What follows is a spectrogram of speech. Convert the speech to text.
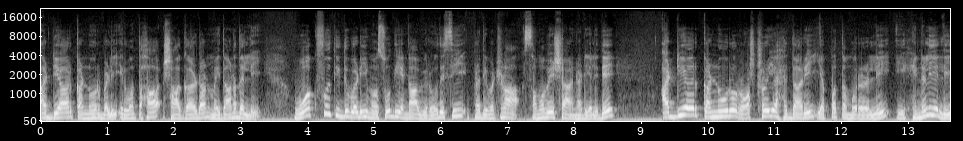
ಅಡ್ಯಾರ್ ಕಣ್ಣೂರ್ ಬಳಿ ಇರುವಂತಹ ಶಾ ಗಾರ್ಡನ್ ಮೈದಾನದಲ್ಲಿ ವಕ್ಫ್ ತಿದ್ದುಪಡಿ ಮಸೂದೆಯನ್ನು ವಿರೋಧಿಸಿ ಪ್ರತಿಭಟನಾ ಸಮಾವೇಶ ನಡೆಯಲಿದೆ. ಅಡ್ಯರ್ ಕಣ್ಣೂರು ರಾಷ್ಟ್ರೀಯ ಹೆದ್ದಾರಿ ಎಪ್ಪತ್ತ ಮೂರರಲ್ಲಿ ಈ ಹಿನ್ನೆಲೆಯಲ್ಲಿ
